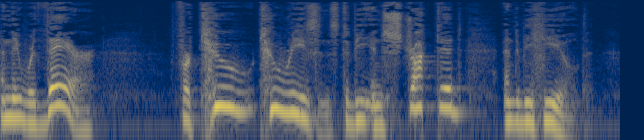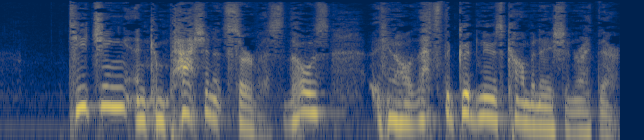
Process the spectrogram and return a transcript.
And they were there for two, two reasons, to be instructed and to be healed. Teaching and compassionate service. Those, you know, that's the good news combination right there.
